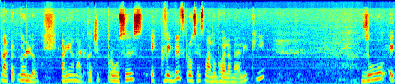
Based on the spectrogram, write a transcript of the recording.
नाटक घडलं. आणि या नाटकाची प्रोसेस एक वेगळीच प्रोसेस अनुभवायला मिळाली की जो एक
